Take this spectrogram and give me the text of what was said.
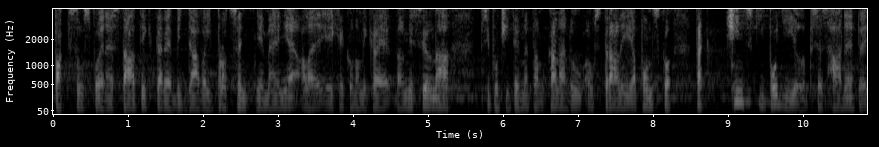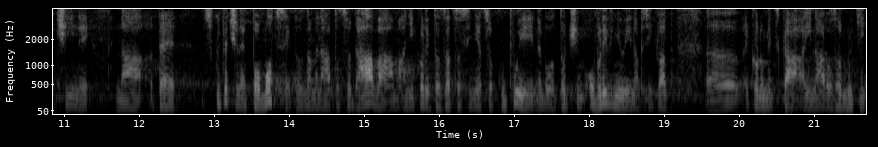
pak jsou Spojené státy, které byť dávají procentně méně, ale jejich ekonomika je velmi silná. Připočítejme tam Kanadu, Austrálii, Japonsko. Tak čínský podíl přes HDP Číny na té skutečné pomoci, to znamená to, co dávám, a nikoli to, za co si něco kupuji, nebo to, čím ovlivňuji například e, ekonomická a jiná rozhodnutí,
